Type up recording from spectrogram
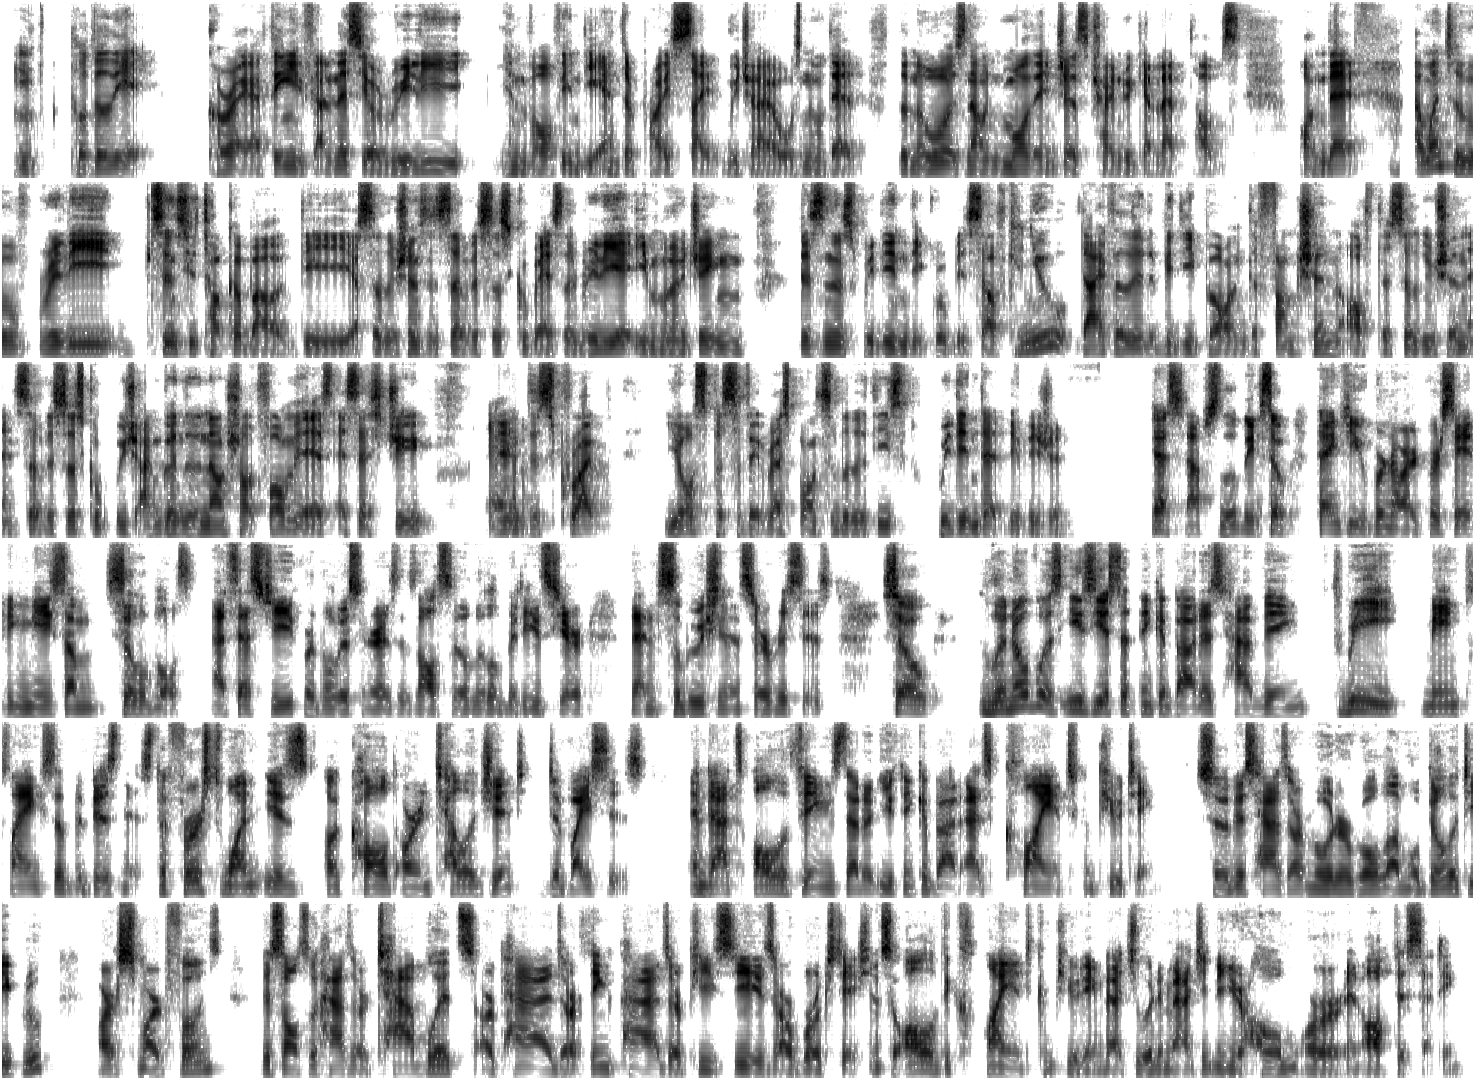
Mm, totally correct. I think if unless you're really involved in the enterprise side, which I always know that Lenovo is now more than just trying to get laptops on that. I want to really, since you talk about the solutions and services group as a really emerging business within the group itself, can you dive a little bit deeper on the function of the solution and services group, which I'm going to now short form it as SSG, and describe your specific responsibilities within that division? Yes, absolutely. So thank you, Bernard, for saving me some syllables. SSG for the listeners is also a little bit easier than solution and services. So Lenovo is easiest to think about as having three main planks of the business. The first one is uh, called our intelligent devices. And that's all the things that you think about as client computing. So this has our Motorola mobility group our smartphones. This also has our tablets, our pads, our ThinkPads, our PCs, our workstations. So all of the client computing that you would imagine in your home or an office setting.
